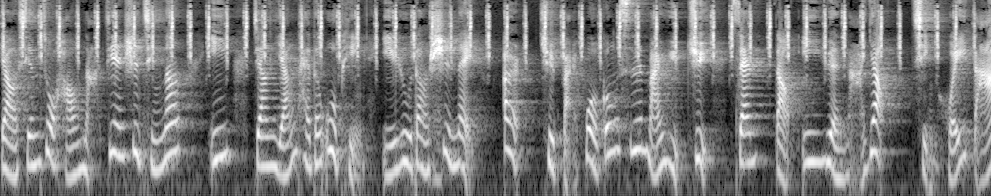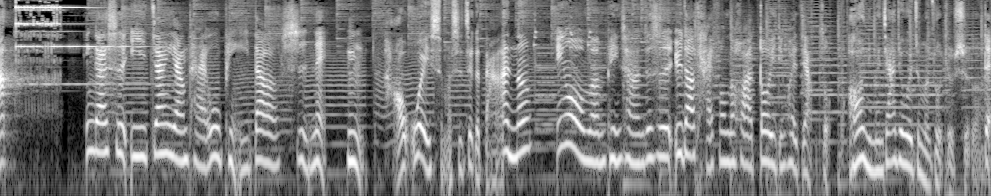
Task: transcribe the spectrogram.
要先做好哪件事情呢？一将阳台的物品移入到室内；二去百货公司买雨具；三到医院拿药。请回答。应该是一将阳台物品移到室内。嗯，好，为什么是这个答案呢？因为我们平常就是遇到台风的话，都一定会这样做。哦，你们家就会这么做就是了。对，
